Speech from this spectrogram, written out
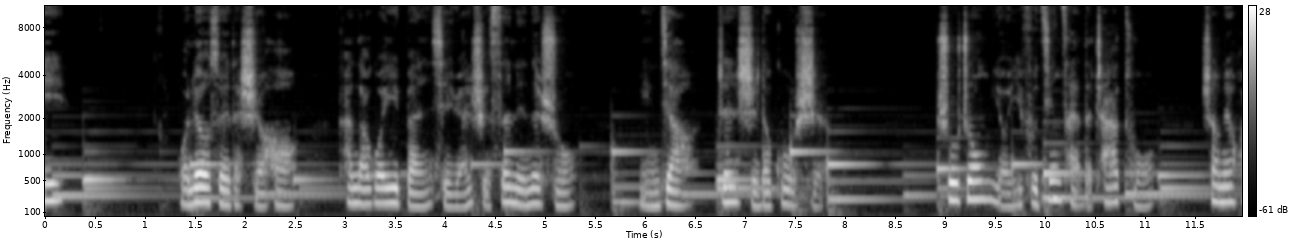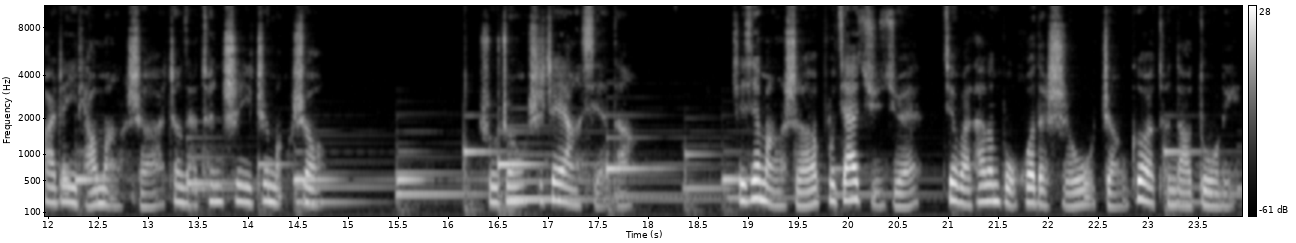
一我六岁的时候看到过一本写原始森林的书，名叫《真实的故事》。书中有一幅精彩的插图，上面画着一条蟒蛇正在吞吃一只猛兽。书中是这样写的：这些蟒蛇不加咀嚼，就把它们捕获的食物整个吞到肚里，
